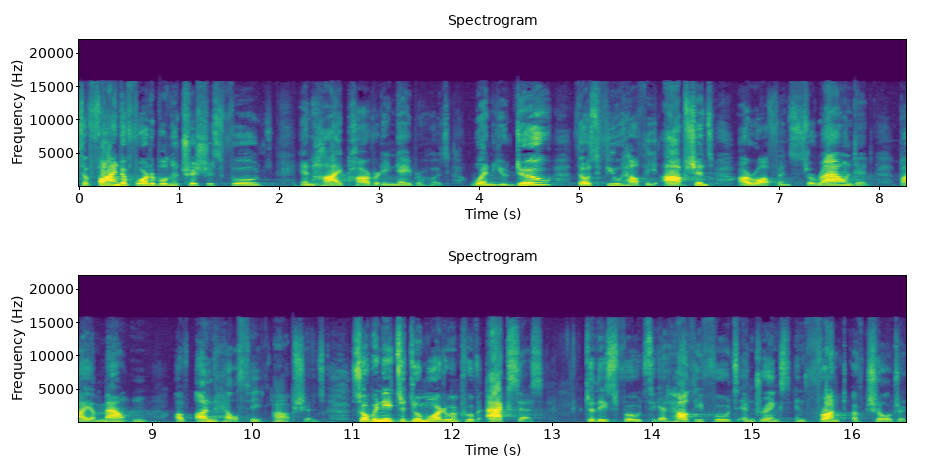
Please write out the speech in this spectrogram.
to find affordable, nutritious foods in high poverty neighborhoods. When you do, those few healthy options are often surrounded by a mountain of unhealthy options. So we need to do more to improve access to these foods, to get healthy foods and drinks in front of children.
